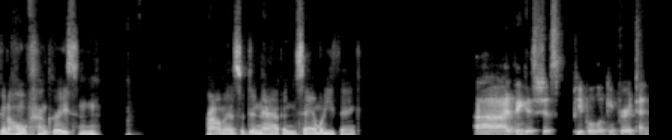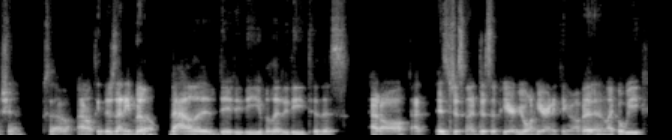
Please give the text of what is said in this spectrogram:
gonna hope for grace and promise it didn't happen. Sam, what do you think? Uh, I think it's just people looking for attention. So I don't think there's any val- No. validity, validity to this at all. I, it's just going to disappear. You won't hear anything of it in like a week.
